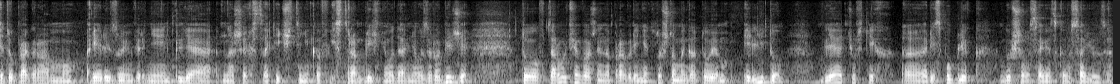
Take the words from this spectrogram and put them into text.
эту программу реализуем, вернее, для наших соотечественников из стран ближнего и дальнего зарубежья, то второе очень важное направление – это то, что мы готовим элиту для тюркских э, республик бывшего Советского Союза.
